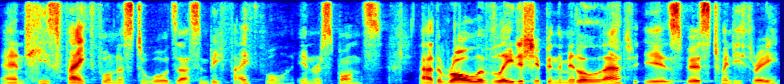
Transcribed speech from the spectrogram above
and his faithfulness towards us and be faithful in response. Uh, the role of leadership in the middle of that is verse 23.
